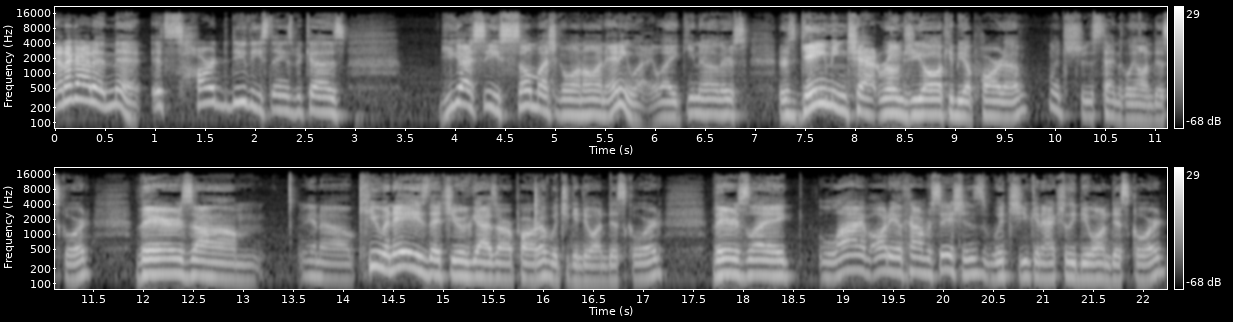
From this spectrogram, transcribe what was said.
And I gotta admit, it's hard to do these things because you guys see so much going on anyway. Like, you know, there's there's gaming chat rooms you all can be a part of, which is technically on Discord. There's um, you know, Q&As that you guys are a part of, which you can do on Discord. There's like live audio conversations which you can actually do on Discord,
